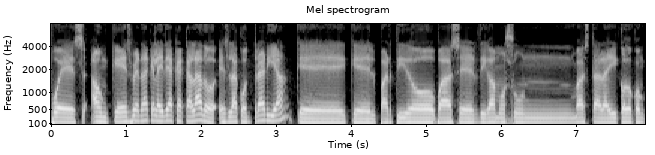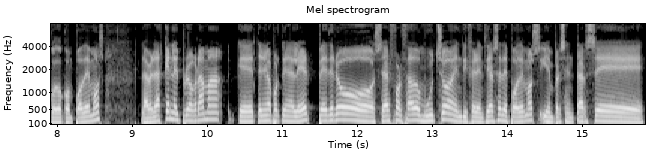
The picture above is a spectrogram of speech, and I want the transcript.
pues aunque es verdad que la idea que ha calado es la contraria, que, que el partido va a ser, digamos, un. va a estar ahí codo con codo con Podemos. La verdad es que en el programa que he tenido la oportunidad de leer, Pedro se ha esforzado mucho en diferenciarse de Podemos y en presentarse,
